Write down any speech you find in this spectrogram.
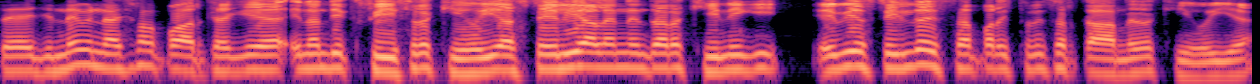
ਤੇ ਜਿੰਨੇ ਵੀ ਨੈਸ਼ਨਲ ਪਾਰਕ ਹੈਗੇ ਆ, ਇਹਨਾਂ ਦੀ ਇੱਕ ਫੀਸ ਰੱਖੀ ਹੋਈ ਆ। ਆਸਟ੍ਰੇਲੀਆ ਵਾਲਿਆਂ ਨੇ ਤਾਂ ਰੱਖੀ ਨਹੀਂਗੀ ਇਹ ਵੀ ਆਸਟ੍ਰੇਲੀਆ ਦਾ ਹਿੱਸਾ, ਪਰ ਇੱਥੋਂ ਦੀ ਸਰਕਾਰ ਨੇ ਰੱਖੀ ਹੋਈ ਹੈ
